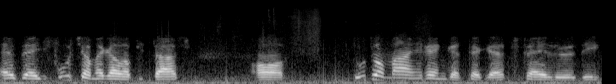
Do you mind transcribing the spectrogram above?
ez egy furcsa megállapítás, a tudomány rengeteget fejlődik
